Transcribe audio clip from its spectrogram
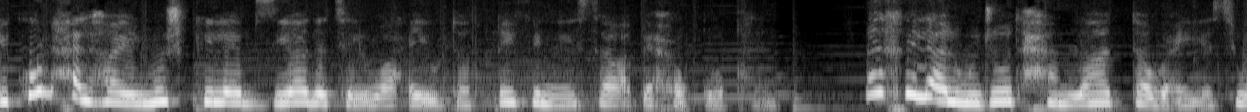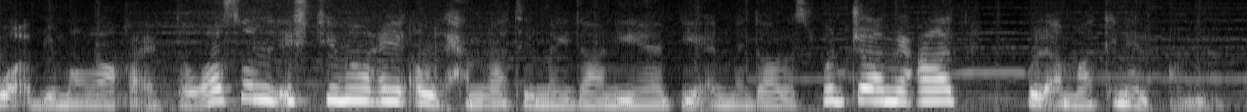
يكون حل هاي المشكلة بزيادة الوعي وتثقيف النساء بحقوقهن من خلال وجود حملات توعية سواء بمواقع التواصل الاجتماعي أو الحملات الميدانية بالمدارس والجامعات والأماكن العامة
